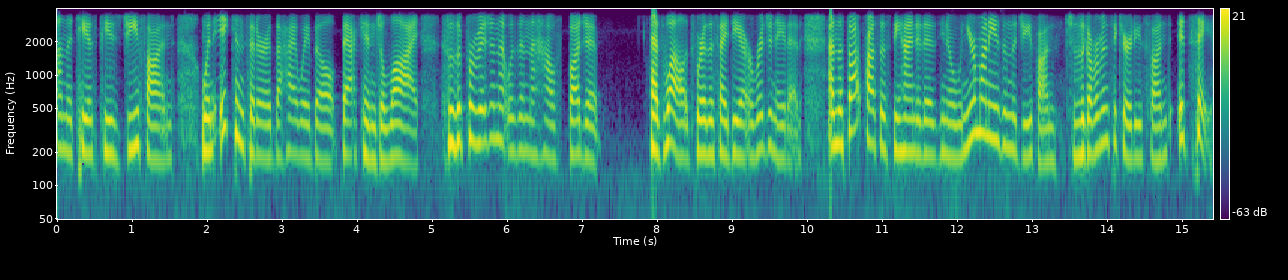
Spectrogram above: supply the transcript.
on the TSP's G fund when it considered the highway bill back in July. So the provision that was in the House budget as well. It's where this idea originated. And the thought process behind it is, you know, when your money is in the G fund, which is the government securities fund, it's safe.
